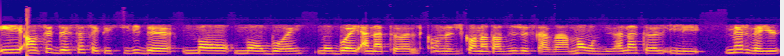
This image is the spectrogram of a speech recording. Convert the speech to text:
Et ensuite de ça, ça a été suivi de mon mon boy, mon boy Anatole, qu'on a qu'on a entendu juste avant. Mon Dieu, Anatole, il est merveilleux.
